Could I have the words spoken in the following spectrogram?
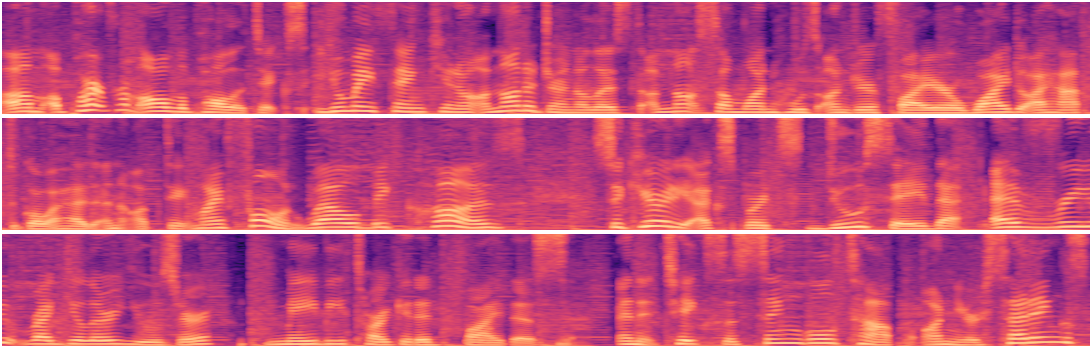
Um, apart from all the politics, you may think, you know, I'm not a journalist, I'm not someone who's under fire. Why do I have to go ahead and update my phone? Well, because security experts do say that every regular user may be targeted by this. And it takes a single tap on your settings,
